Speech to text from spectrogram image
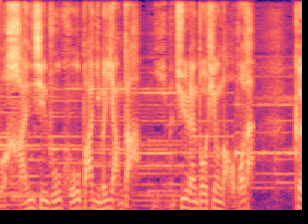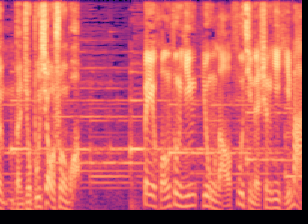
我含辛茹苦把你们养大，你们居然都听老婆的，根本就不孝顺我！”被黄凤英用老父亲的声音一骂，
